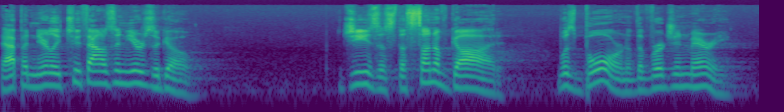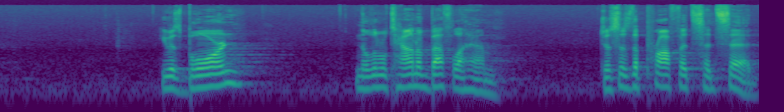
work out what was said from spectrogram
It happened nearly 2,000 years ago. Jesus, the Son of God, was born of the Virgin Mary. He was born in the little town of Bethlehem, just as the prophets had said.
